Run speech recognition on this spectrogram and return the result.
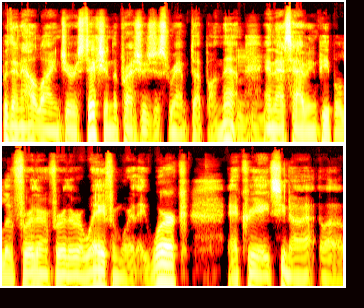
but then outlying jurisdiction, the pressure's just ramped up on them. Mhm. and that's having people live further and further away from where they work and it creates you know uh,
